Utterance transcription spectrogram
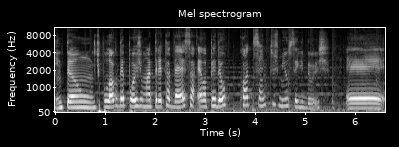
Então, tipo, logo depois de uma treta dessa, ela perdeu 400 mil seguidores. É...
